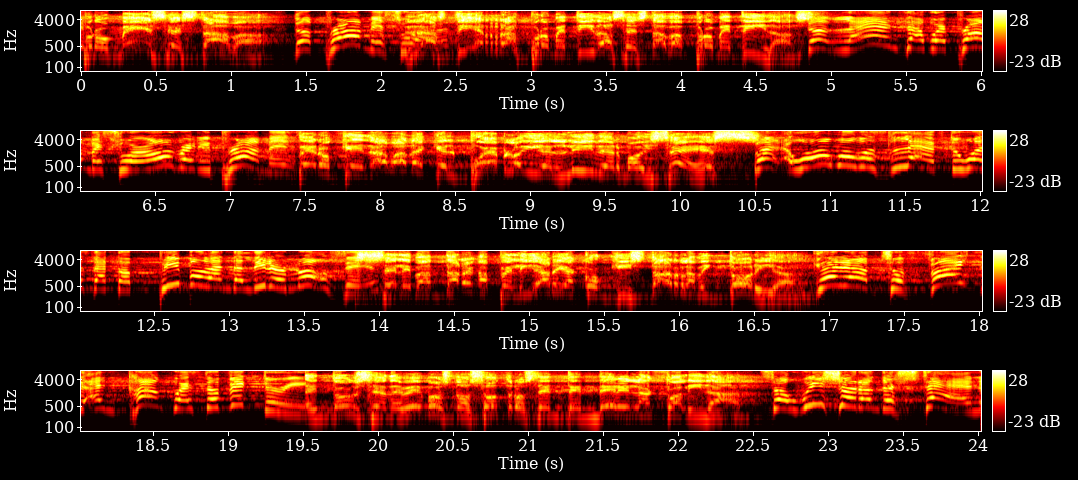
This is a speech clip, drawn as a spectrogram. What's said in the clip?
promesa estaba, The promise las was tierras prometidas estaban prometidas, the lands that were promised were already promised. pero quedaba de que el pueblo y el líder Moisés But all what was left was that the people and the leader Moses se levantaran a pelear y a conquistar la victoria. get up to fight and conquest the victory. Entonces debemos nosotros de entender en la actualidad So we should understand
